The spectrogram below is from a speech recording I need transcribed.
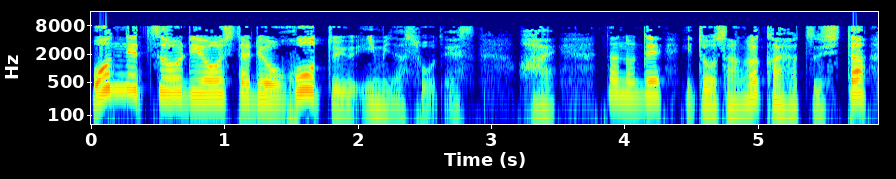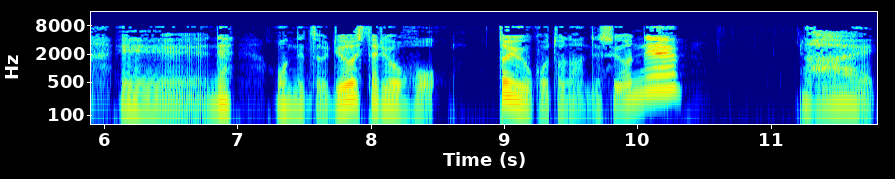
温熱を利用した療法という意味だそうです。はい。なので、伊藤さんが開発した、えー、ね、温熱を利用した療法ということなんですよね。はい。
